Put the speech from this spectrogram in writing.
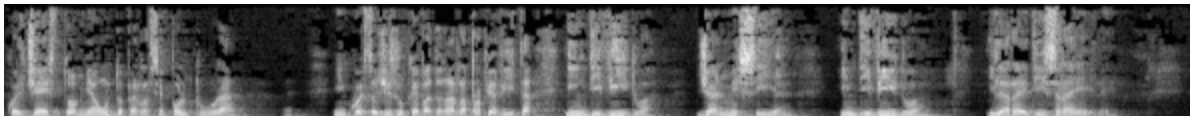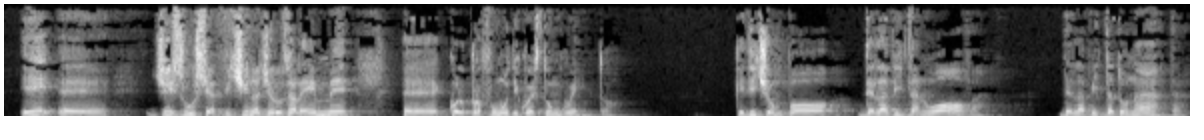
quel gesto, mi ha unto per la sepoltura, in questo Gesù che va a donare la propria vita, individua già il Messia, individua il Re di Israele. E eh, Gesù si avvicina a Gerusalemme eh, col profumo di questo unguento, che dice un po' della vita nuova, della vita donata.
